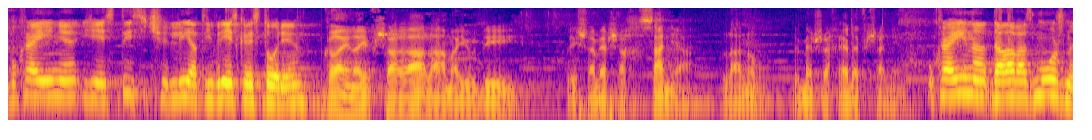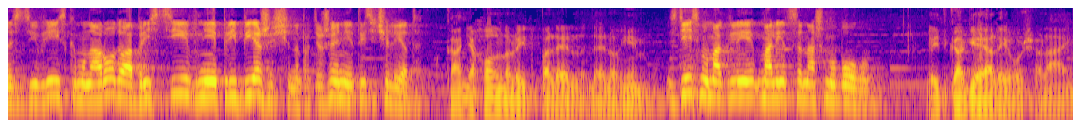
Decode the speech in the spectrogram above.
В Украине есть тысячи лет еврейской истории. אוקראינה אפשרה לעם היהודי לשמש אכסניה לנו במשך אלף שנים. Украина дала возможность еврейскому народу обрести в ней прибежище на протяжении тысячи лет. כאן יכולנו להתפלל לאלוהים, Здесь мы могли молиться нашему Богу, להתגעגע לירושלים,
